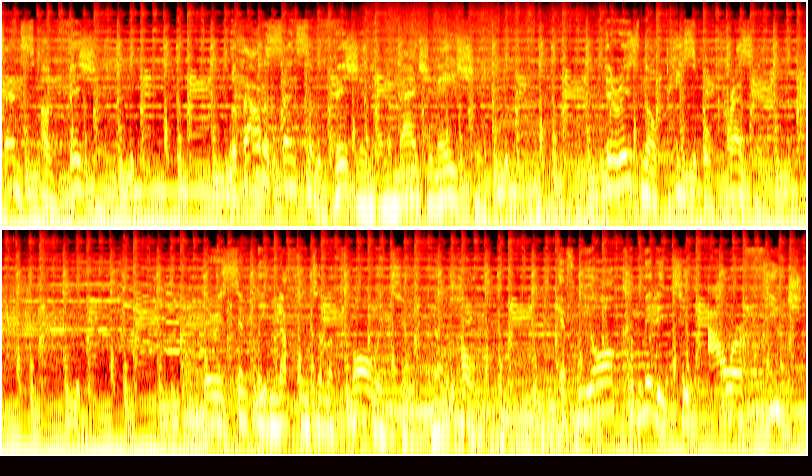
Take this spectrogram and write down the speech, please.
Sense of vision. Without a sense of vision and imagination, there is no peaceful present. There is simply nothing to look forward to, no hope. If we all committed to our future,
